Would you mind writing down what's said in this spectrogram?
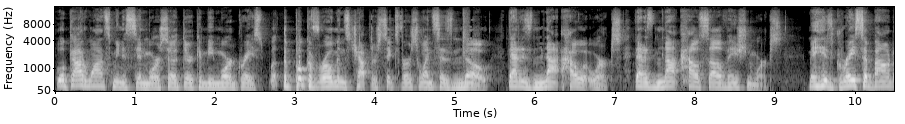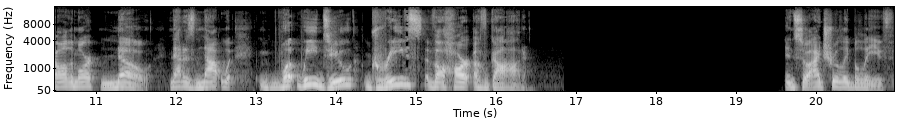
Well, God wants me to sin more so that there can be more grace. Well, the book of Romans, chapter 6, verse 1 says no. That is not how it works. That is not how salvation works. May his grace abound all the more? No. That is not what what we do grieves the heart of God. And so I truly believe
